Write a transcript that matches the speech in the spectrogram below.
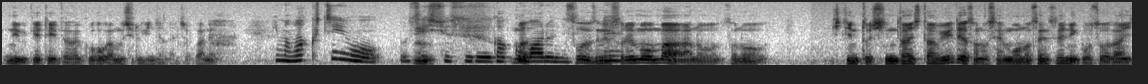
に受けていただく方がむしろいいんじゃないでしょうかね。今ワクチンを接種する学校もあるんですよね、まあそうですね。それもまああのそのきちんと診断した上でその専門の先生にご相談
